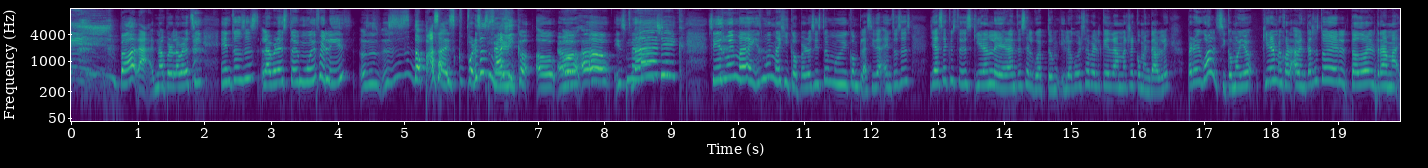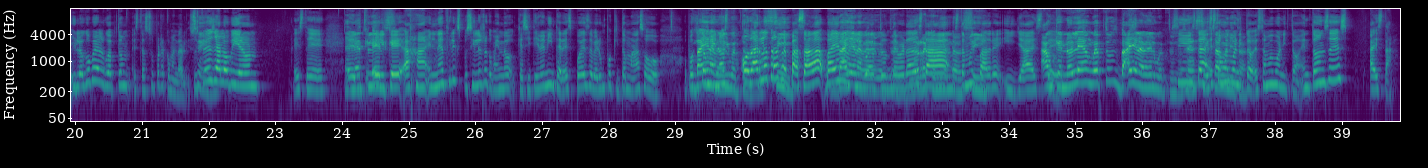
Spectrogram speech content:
Ah, no, pero la verdad sí. Entonces, la verdad estoy muy feliz. O sea, no pasa, es, por eso es mágico. Oh, oh, oh, oh, it's magic. Sí, es muy, es muy mágico, pero sí estoy muy complacida. Entonces, ya sé que ustedes quieran leer antes el webtoon y luego irse a ver qué drama es recomendable. Pero igual, si como yo quieren mejor aventarse todo el, todo el drama y luego ver el webtoon, está súper recomendable. Si ustedes ya lo vieron, este, el, que, ajá, el Netflix, pues sí les recomiendo que si tienen interés, puedes ver un poquito más o, o poquito menos, o darle otra repasada, vayan, a ver el webtoon. De verdad está, está muy padre y ya este, Aunque no lean webtoons, vayan a ver el webtoon. Sí, está, está, muy bonito, está muy bonito. Entonces, ahí está.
